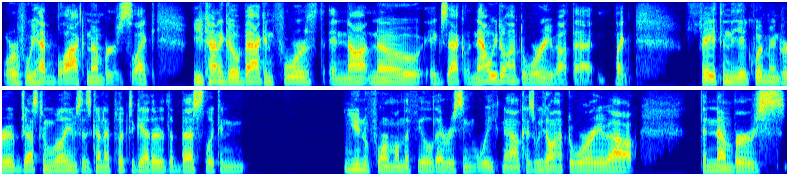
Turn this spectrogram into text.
or if we had black numbers. Like you kind of go back and forth and not know exactly. Now we don't have to worry about that. Like faith in the equipment group, Justin Williams is going to put together the best looking uniform on the field every single week now because we don't have to worry about the numbers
